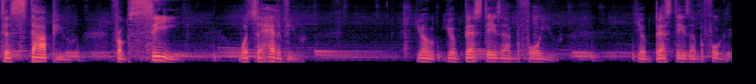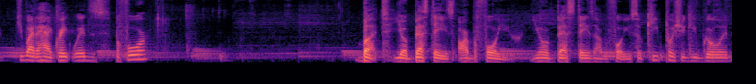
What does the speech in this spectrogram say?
to stop you from seeing what's ahead of you. Your, your best days are before you. Your best days are before you. You might have had great wins before, but your best days are before you. Your best days are before you. So keep pushing, keep growing.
